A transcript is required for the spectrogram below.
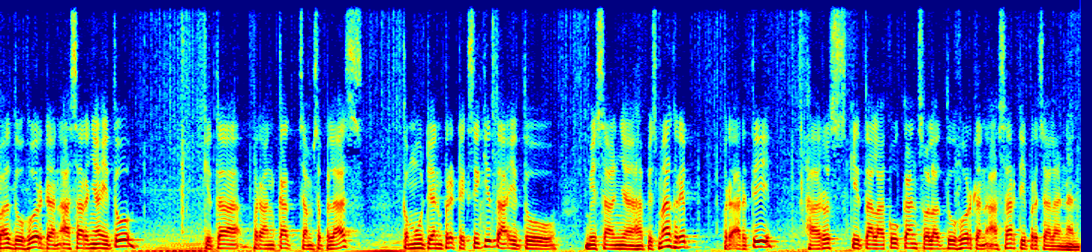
uh, duhur dan asarnya itu kita berangkat jam 11 kemudian prediksi kita itu misalnya habis maghrib berarti harus kita lakukan sholat duhur dan asar di perjalanan.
